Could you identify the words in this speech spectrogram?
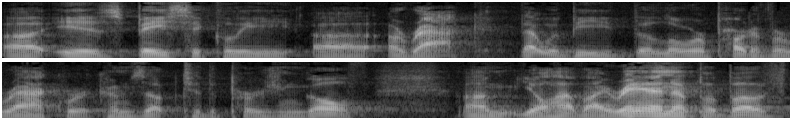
uh, is basically uh, Iraq. That would be the lower part of Iraq where it comes up to the Persian Gulf. Um, you'll have Iran up above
